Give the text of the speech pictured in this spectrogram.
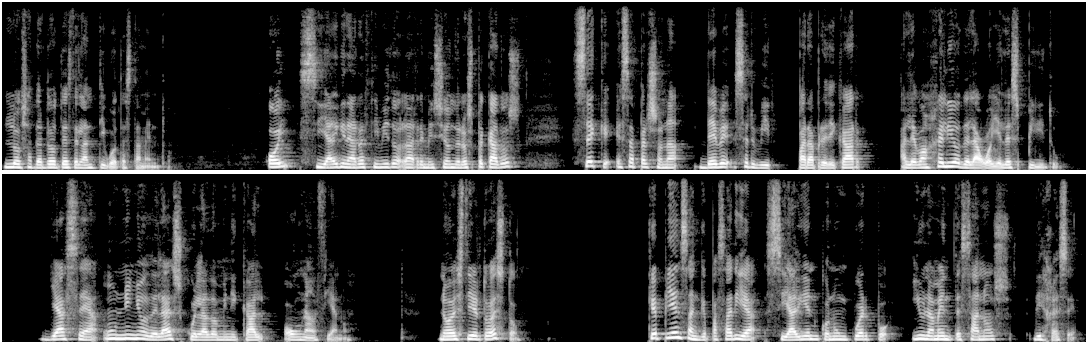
los sacerdotes del Antiguo Testamento. Hoy, si alguien ha recibido la remisión de los pecados, sé que esa persona debe servir para predicar al Evangelio del agua y el Espíritu, ya sea un niño de la escuela dominical o un anciano. ¿No es cierto esto? ¿Qué piensan que pasaría si alguien con un cuerpo y una mente sanos dijese,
